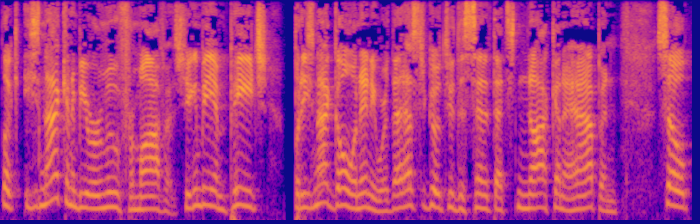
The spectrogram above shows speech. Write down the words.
look, he's not going to be removed from office. You can be impeached, but he's not going anywhere. That has to go through the Senate. That's not going to happen. So,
